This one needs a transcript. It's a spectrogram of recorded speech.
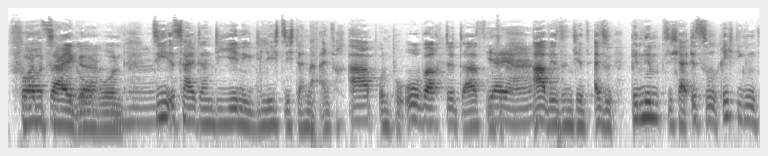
Vorzeige. Vorzeigehohn. Sie ist halt dann diejenige, die legt sich dann einfach ab und beobachtet das. und Ja, so. ja. Ah, wir sind jetzt, also benimmt sich halt, ist so ein, richtigen,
